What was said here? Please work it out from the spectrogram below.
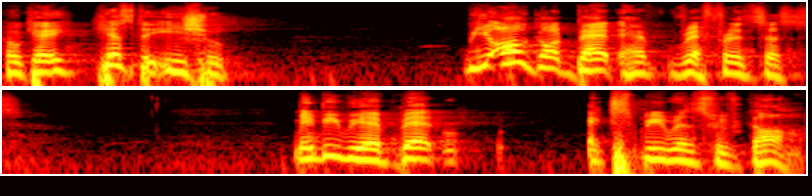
Okay? Here's the issue. We all got bad references. Maybe we have bad experience with God.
